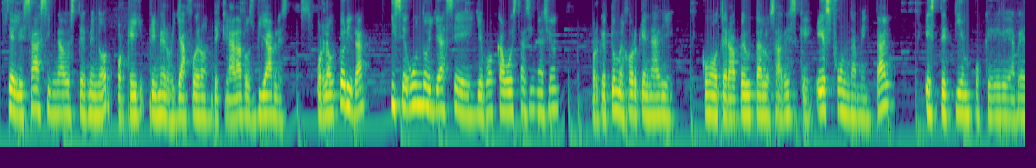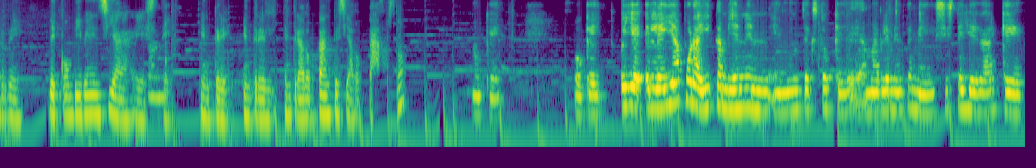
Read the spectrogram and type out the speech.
se les ha asignado este menor porque primero ya fueron declarados viables por la autoridad y segundo ya se llevó a cabo esta asignación porque tú mejor que nadie como terapeuta lo sabes que es fundamental este tiempo que debe haber de, convivencia este, entre, entre, entre adoptantes y adoptados, ¿no? Ok. Ok. Oye, leía por ahí también en, un texto que amablemente me hiciste llegar que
